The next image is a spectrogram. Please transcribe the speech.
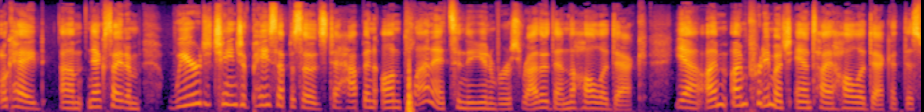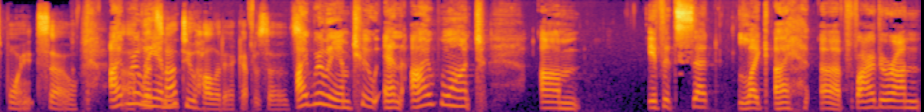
Okay, um, next item. Weird change of pace episodes to happen on planets in the universe rather than the holodeck. Yeah, I'm I'm pretty much anti holodeck at this point. So I uh, really let's am- not do holodeck episodes. I really am too, and I want, um, if it's set like a, uh, farther on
